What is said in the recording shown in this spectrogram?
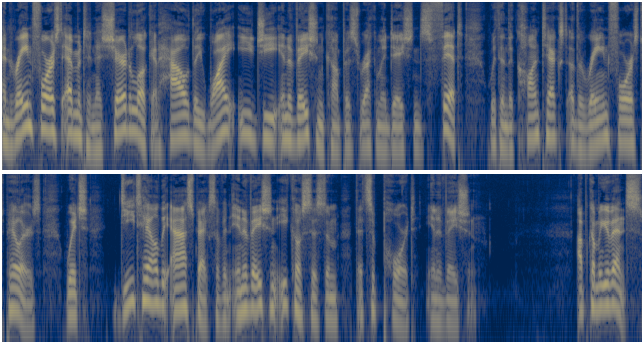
And Rainforest Edmonton has shared a look at how the YEG Innovation Compass recommendations fit within the context of the Rainforest Pillars, which detail the aspects of an innovation ecosystem that support innovation. Upcoming events.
